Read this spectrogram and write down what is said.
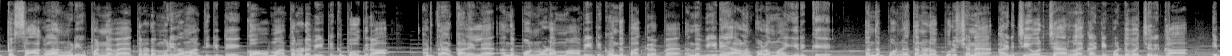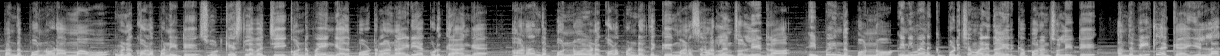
இப்ப சாகலான்னு முடிவு பண்ணவ தன்னோட முடிவை மாத்திக்கிட்டு கோவமா தன்னோட வீட்டுக்கு போகிறா. அடுத்த நாள் காலையில அந்த பொண்ணோட அம்மா வீட்டுக்கு வந்து பாக்குறப்ப அந்த வீடே அலங்கோலமா இருக்கு. அந்த பொண்ணு தன்னோட புருஷனை அடிச்சு ஒரு சேர்ல கட்டி போட்டு வச்சிருக்கா. இப்ப அந்த பொண்ணோட அம்மாவோ இவனை கொலை பண்ணிட்டு சூட்கேஸ்ல வச்சு கொண்டு போய் எங்கேயாவது போட்டலாம்னு ஐடியா கொடுக்கறாங்க. ஆனா அந்த பொண்ணோ இவனை கொலை பண்றதுக்கு மனசு வரலன்னு சொல்லிடுறா. இப்ப இந்த பொண்ணோ இனிமே எனக்கு பிடிச்ச மாதிரி தான் இருக்க போறேன்னு சொல்லிட்டு அந்த வீட்டுல இருக்க எல்லா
